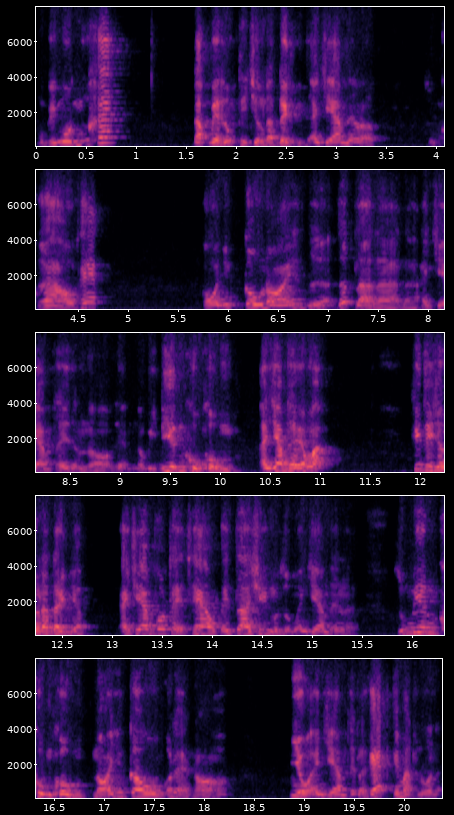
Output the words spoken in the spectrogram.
một cái ngôn ngữ khác. Đặc biệt lúc thị trường đạt đỉnh anh chị em thấy là Dũng gào thét. Có những câu nói rất là là, là anh chị em thấy rằng nó nó bị điên khủng khủng. Anh chị em thấy không ạ? Khi thị trường đạt đỉnh nhé anh chị em có thể theo cái livestream của Dũng anh chị em thấy là Dũng điên khùng khùng nói những câu có thể nó nhiều anh chị em thấy là ghét cái mặt luôn ạ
